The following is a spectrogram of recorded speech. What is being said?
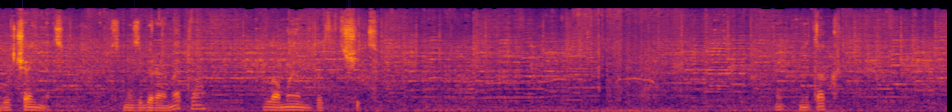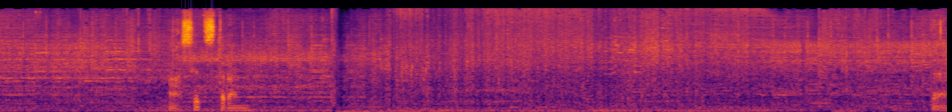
Луча нет. Мы забираем это, ломаем вот этот щит. Нет, не так. А, с этой стороны. Так,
